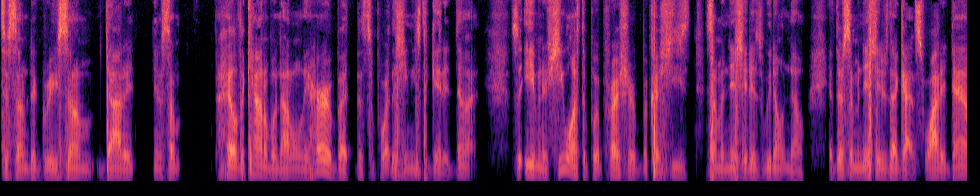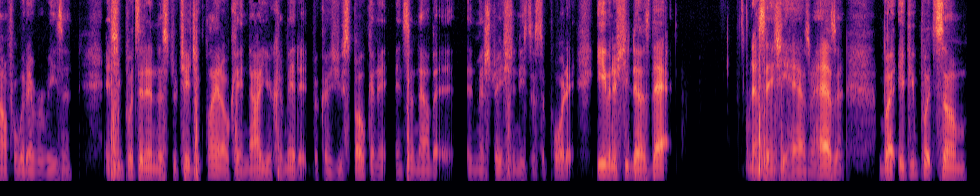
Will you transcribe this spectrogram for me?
to some degree, some dotted, you know, some held accountable, not only her, but the support that she needs to get it done. So even if she wants to put pressure because she's some initiatives we don't know, if there's some initiatives that got swatted down for whatever reason, and she puts it in the strategic plan, okay, now you're committed because you've spoken it. And so now the eh, administration needs to support it. Even if she does that, I'm not saying she has or hasn't, but if you put some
